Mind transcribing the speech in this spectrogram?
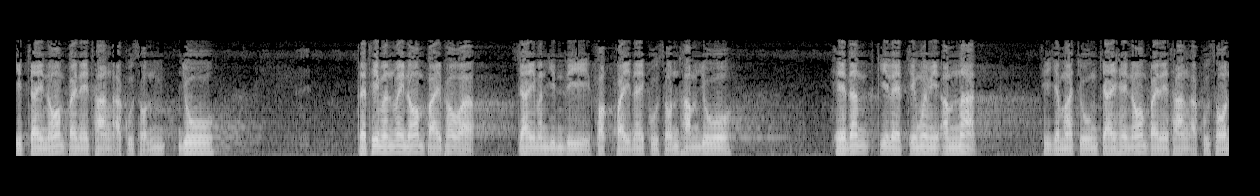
จิตใจน้อมไปในทางอากุศลอยู่ แต่ที่มันไม่น้อมไปเพราะว่าใจมันยินดีฝักใฝ่ในกุศลธรรมอยู่ เหตุนั้นกิเลสจึงไม่มีอำนาจ ที่จะมาจูงใจให้น้อมไปในทางอากุศล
